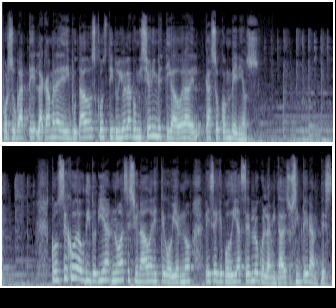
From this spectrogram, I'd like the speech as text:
Por su parte, la Cámara de Diputados constituyó la comisión investigadora del caso Convenios. Consejo de Auditoría no ha sesionado en este gobierno pese a que podía hacerlo con la mitad de sus integrantes.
